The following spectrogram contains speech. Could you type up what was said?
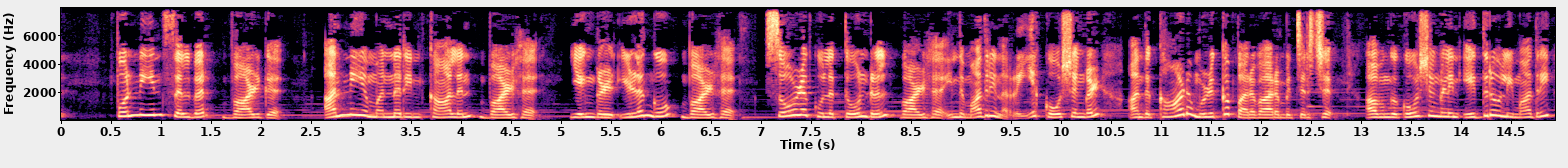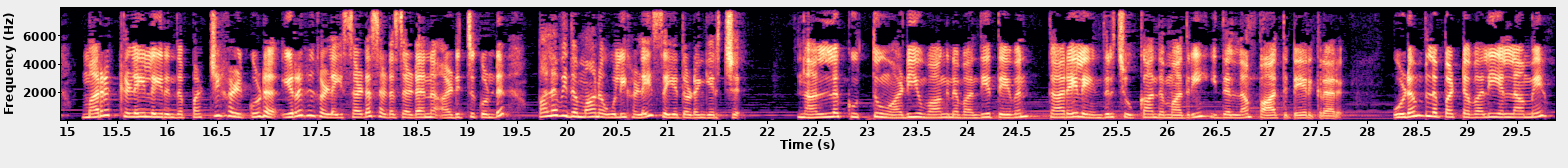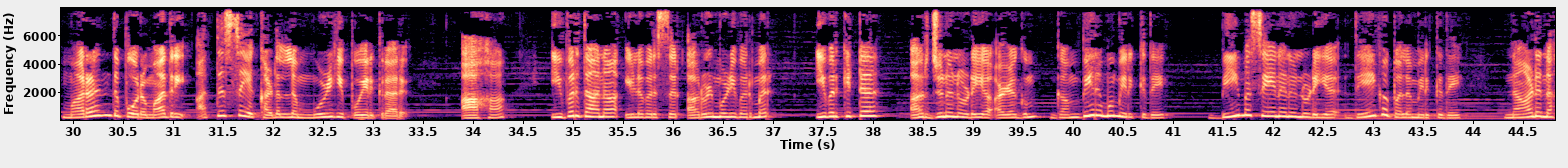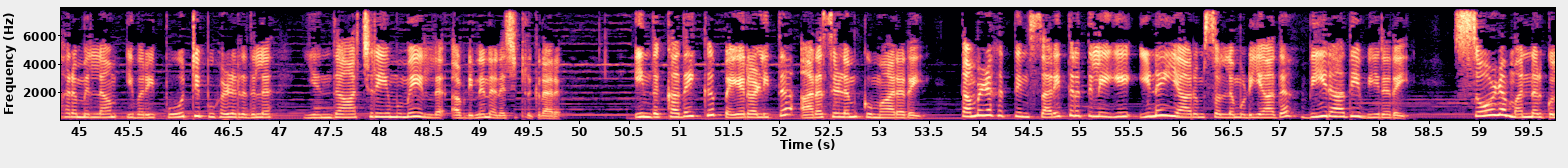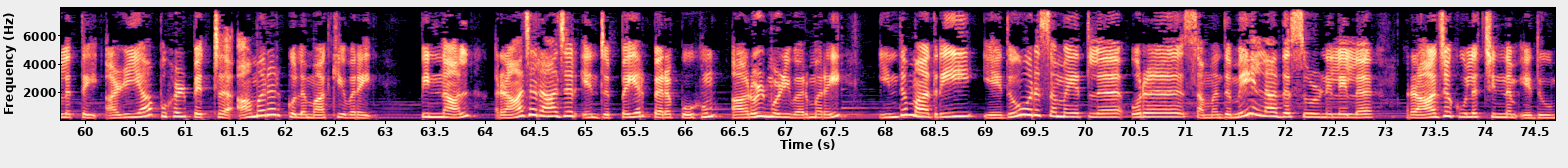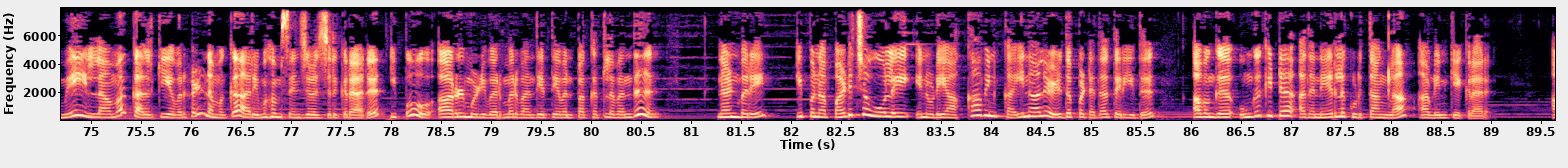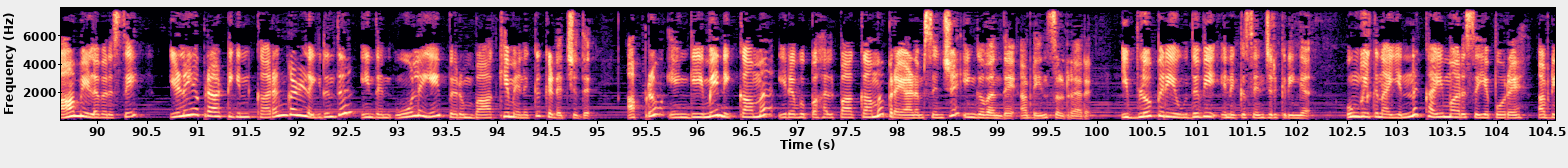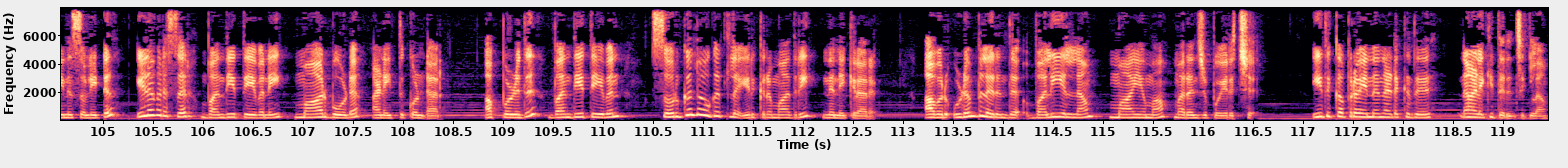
பொன்னியின் செல்வர் வாழ்க. அந்நிய மன்னரின் காலன் வாழ்க. எங்கள் இளங்கோ வாழ்க. சோழ குல தோன்றல் வாழ்க. இந்த மாதிரி நிறைய கோஷங்கள் அந்த காடு முழுக்க பரவ ஆரம்பிச்சிருச்சு. அவங்க கோஷங்களின் எதிரொலி மாதிரி மரக்கிளையில இருந்த பட்சிகள் கூட இறகுகளை சட சட சடன்னு அடிச்சு கொண்டு பலவிதமான ஒலிகளை செய்ய தொடங்கிருச்சு. நல்ல குத்தும் அடியும் வாங்கின வந்தியத்தேவன் தரையில எந்திரிச்சு உட்கார்ந்த மாதிரி இதெல்லாம் பார்த்துட்டே இருக்கிறாரு. உடம்புல பட்ட வலி எல்லாமே மறந்து போற மாதிரி அதிசய கடல்ல மூழ்கி போயிருக்கிறாரு. ஆஹா இவர்தானா இளவரசர் அருள்மொழிவர்மர்? இவர்கிட்ட அர்ஜுனனுடைய அழகும் கம்பீரமும் இருக்குதே. பீமசேனனுடைய தேக பலம் இருக்குதே. நாடு நகரமெல்லாம் இவரை போற்றி புகழறதுல எந்த ஆச்சரியமுமே இல்ல அப்படின்னு நினைச்சிட்டு இருக்கிறாரு. இந்த கதைக்கு பெயரளித்த அரசிளம் குமாரரை. தமிழகத்தின் சரித்திரத்திலேயே இணை யாரும் சொல்ல முடியாத வீராதி வீரரை. சோழ மன்னர் குலத்தை அழியா புகழ் பெற்ற அமரர் குலமாக்கியவரை. பின்னால் ராஜராஜர் என்று பெயர் பெறப்போகும் அருள்மொழிவர்மரை. இந்த மாதிரி ஏதோ ஒரு சமயத்துல ஒரு சம்பந்தமே இல்லாத சூழ்நிலையில ராஜகுல சின்னம் எதுவுமே இல்லாம கல்கி அவர்கள் நமக்கு அறிமுகம் செஞ்சு வச்சிருக்கிறாரு. இப்போ அருள்மொழிவர்மர் வந்தியத்தேவன் பக்கத்துல வந்து நண்பரே இப்ப நான் படிச்ச ஓலை என்னுடைய அக்காவின் கைனால எழுதப்பட்டதா தெரியுது. அவங்க உங்ககிட்ட அதை நேர்ல கொடுத்தாங்களா? அப்படின்னு கேக்குறாரு. ஆம் இளவரசி. இளைய பிராட்டியின் கரங்கள்ல இருந்து இந்த ஓலையை பெரும் பாக்கியம் எனக்கு கிடைச்சது. அப்புறம் எங்கேயுமே நிக்காம இரவு பகல் பார்க்காம பிரயாணம் செஞ்சு இங்க வந்தேன் அப்படின்னு சொல்றாரு. இவ்ளோ பெரிய உதவி எனக்கு செஞ்சிருக்கிறீங்க. உங்களுக்கு நான் என்ன கைமாறு செய்ய போறேன்? அப்படின்னு சொல்லிட்டு இளவரசர் வந்தியத்தேவனை மார்போட அணைத்து கொண்டார். அப்பொழுது வந்தியத்தேவன் சொர்க்கலோகத்துல இருக்கிற மாதிரி நினைக்கிறாரு. அவர் உடம்புல இருந்த வலி எல்லாம் மாயமா மறைஞ்சு போயிருச்சு. இதுக்கப்புறம் என்ன நடக்குது? நாளைக்கு தெரிஞ்சுக்கலாம்.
